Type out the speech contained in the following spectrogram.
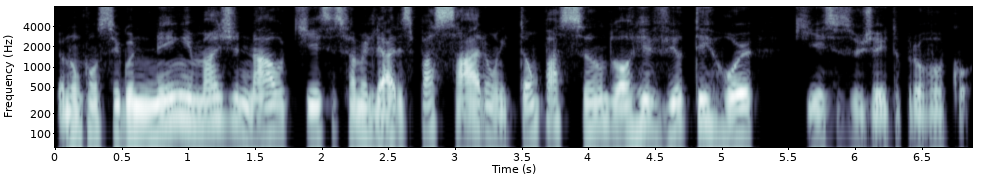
Eu não consigo nem imaginar o que esses familiares passaram e estão passando ao rever o terror que esse sujeito provocou.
